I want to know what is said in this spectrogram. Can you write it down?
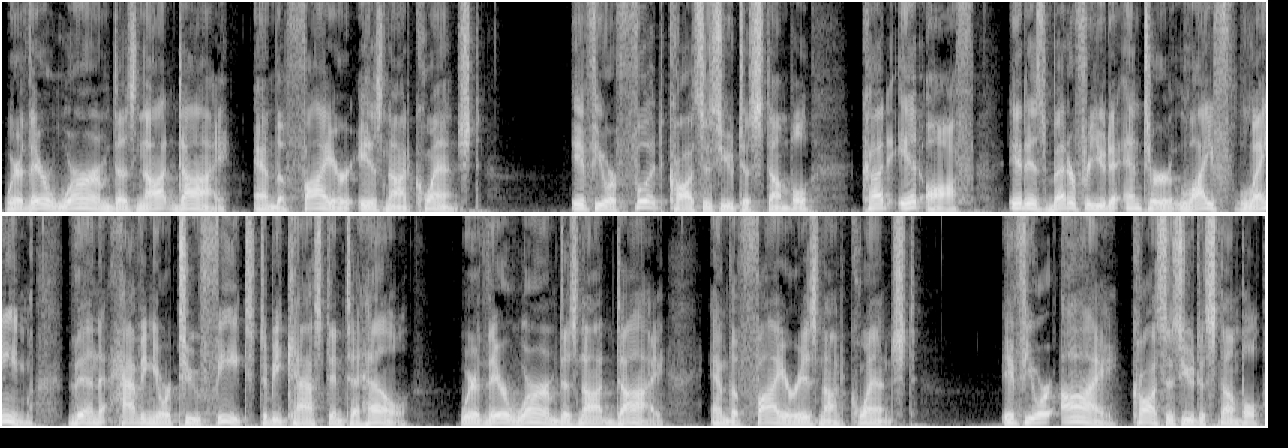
where their worm does not die and the fire is not quenched. If your foot causes you to stumble, cut it off. It is better for you to enter life lame than having your two feet to be cast into hell, where their worm does not die and the fire is not quenched. If your eye causes you to stumble,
